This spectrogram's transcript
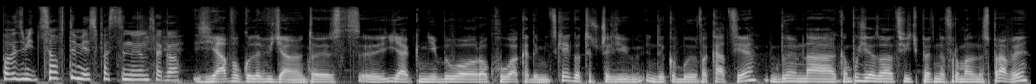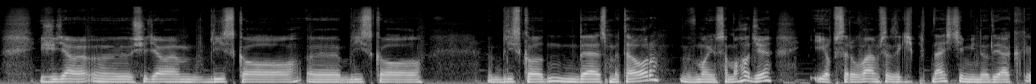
Powiedz mi, co w tym jest fascynującego? Ja w ogóle widziałem, to jest y, jak nie było roku akademickiego, to, czyli tylko były wakacje. Byłem na kampusie załatwić pewne formalne sprawy i siedziałem, y, siedziałem blisko, y, blisko blisko DS Meteor w moim samochodzie i obserwowałem przez jakieś 15 minut, jak e,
